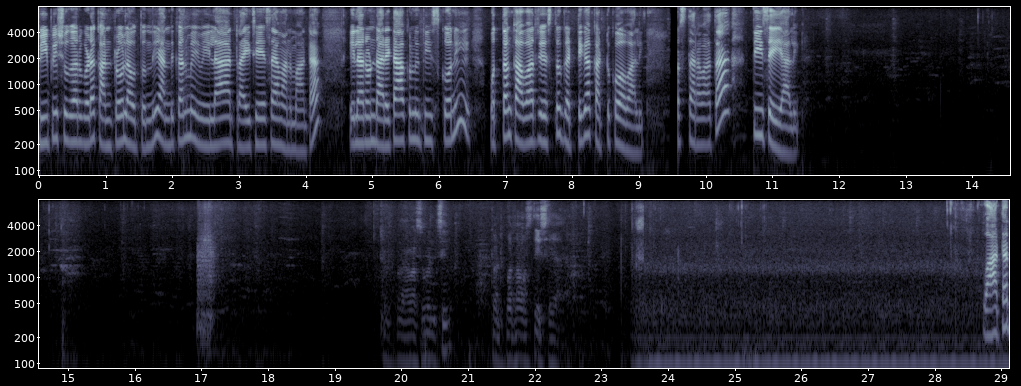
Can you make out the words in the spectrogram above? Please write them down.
బీపీ షుగర్ కూడా కంట్రోల్ అవుతుంది. అందుకని మేము ఇలా ట్రై చేసామన్నమాట. ఇలా రెండు అరిటాకులను తీసుకొని మొత్తం కవర్ చేస్తూ గట్టిగా కట్టుకోవాలి. తర్వాత తీసేయాలి. ట్వంటీ ఫోర్ అవర్స్ నుంచి ట్వంటీ ఫోర్ అవర్స్ తీసేయాలి. వాటర్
